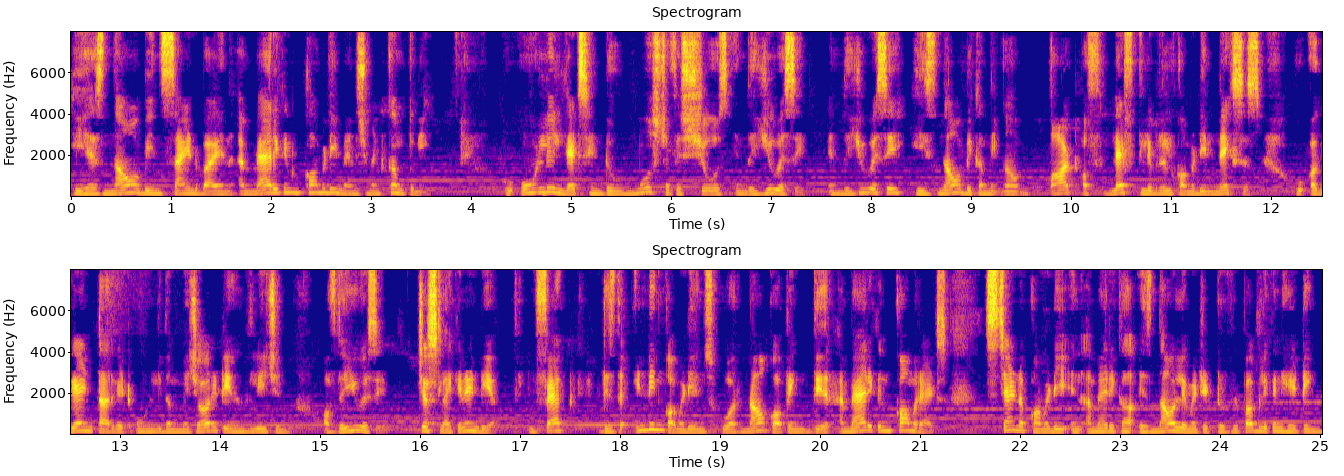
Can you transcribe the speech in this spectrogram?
he has now been signed by an American comedy management company who only lets him do most of his shows in the USA. In the USA, he is now becoming a part of left liberal comedy nexus who again target only the majority in religion of the USA, just like in India. In fact, it is the Indian comedians who are now copying their American comrades. Stand up comedy in America is now limited to Republican hating,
